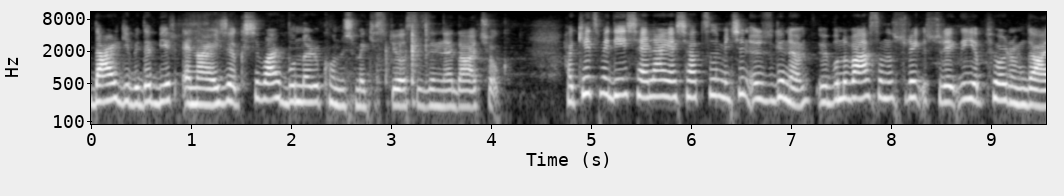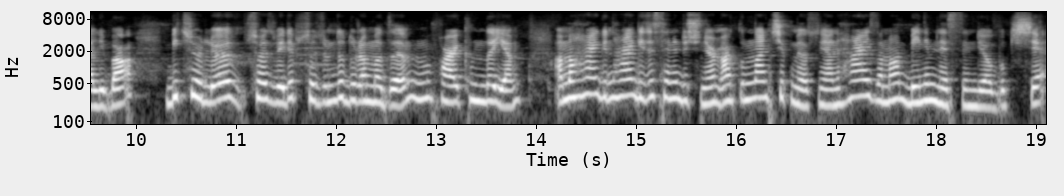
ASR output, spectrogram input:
der gibi de bir enerji akışı var. Bunları konuşmak istiyor sizinle daha çok. Hak etmediği şeyler yaşattığım için üzgünüm ve bunu ben sana sürekli sürekli yapıyorum galiba. Bir türlü söz verip sözümde duramadığım farkındayım. Ama her gün her gece seni düşünüyorum. Aklımdan çıkmıyorsun yani her zaman benimlesin diyor bu kişi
